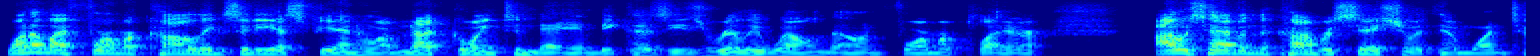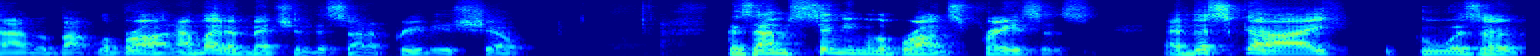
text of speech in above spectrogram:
one of my former colleagues at ESPN, who I'm not going to name because he's really well known, former player, I was having the conversation with him one time about LeBron. I might have mentioned this on a previous show because I'm singing LeBron's praises. And this guy, who was a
